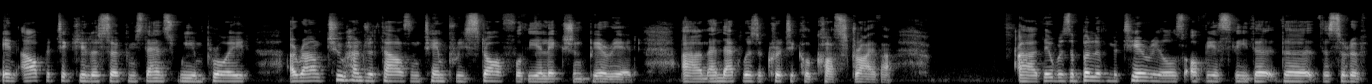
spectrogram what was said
In our particular circumstance, we employed around 200,000 temporary staff for the election period, um, and that was a critical cost driver. Uh, there was a bill of materials, obviously, the, the, the sort of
